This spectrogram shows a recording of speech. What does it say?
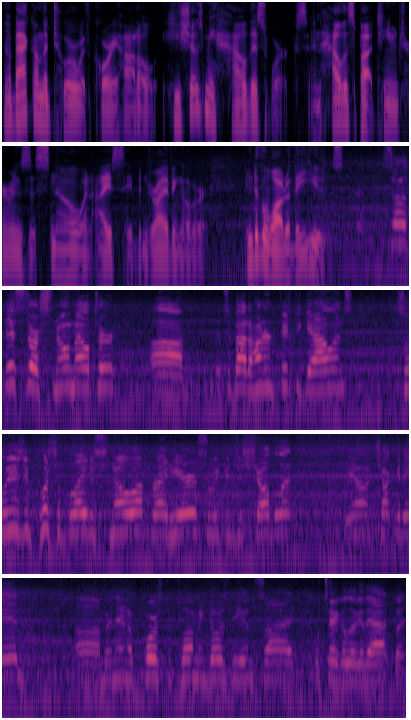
Now, back on the tour with Corey Hoddle, he shows me how this works and how the spot team turns the snow and ice they've been driving over into the water they use. So this is our snow melter. Um, it's about 150 gallons. So we usually push a blade of snow up right here so we can just shovel it, you know, chuck it in. Um, and then of course the plumbing goes the inside. We'll take a look at that, but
